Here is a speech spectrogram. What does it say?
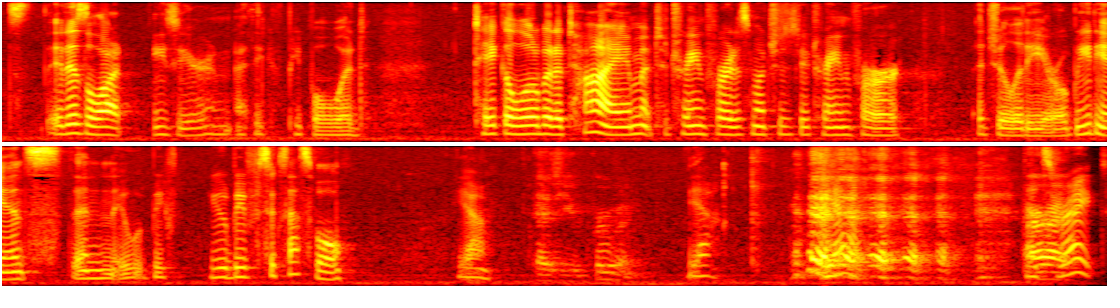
It's, it is a lot easier. And I think if people would take a little bit of time to train for it as much as they train for agility or obedience, then it would be, you would be successful. Yeah. As you've proven. Yeah. Yeah. That's right.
